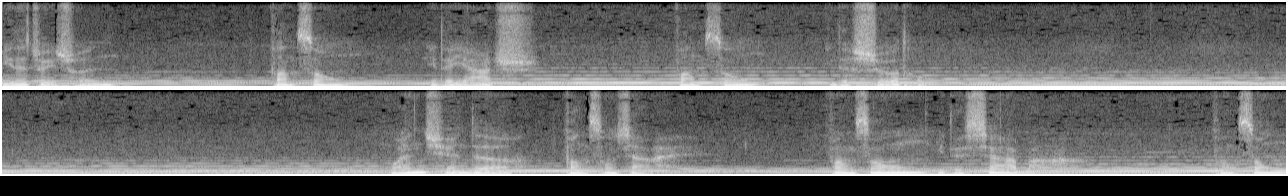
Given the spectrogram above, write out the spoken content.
你的嘴唇，放松你的牙齿，放松你的舌头。完全的放松下来，放松你的下巴，放松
